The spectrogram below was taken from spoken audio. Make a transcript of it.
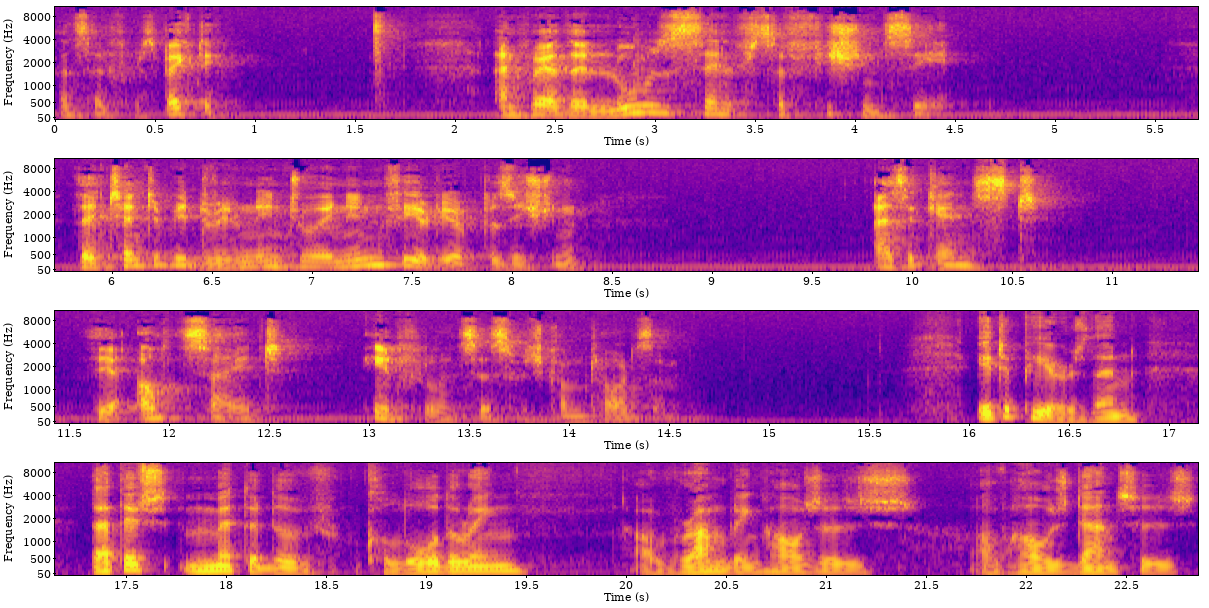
and self respecting and where they lose self sufficiency, they tend to be driven into an inferior position as against the outside influences which come towards them. It appears, then, that this method of collodering, of rambling houses, of house dances,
